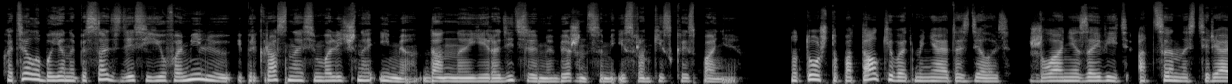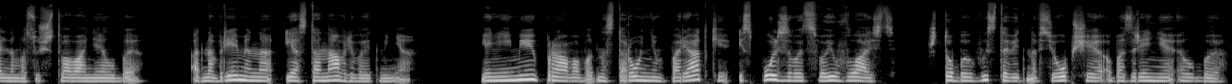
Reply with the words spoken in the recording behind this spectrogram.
Хотела бы я написать здесь ее фамилию и прекрасное символичное имя, данное ей родителями, беженцами из франкистской Испании. Но то, что подталкивает меня это сделать, желание заявить о ценности реального существования ЛБ, одновременно и останавливает меня. Я не имею права в одностороннем порядке использовать свою власть, чтобы выставить на всеобщее обозрение ЛБ.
